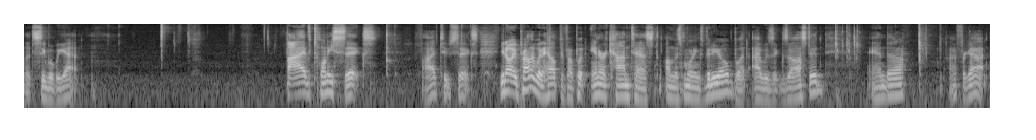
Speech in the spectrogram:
Let's see what we got. 526. 526. You know, it probably would have helped if I put inner contest on this morning's video, but I was exhausted and uh, I forgot.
